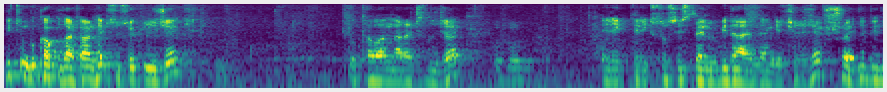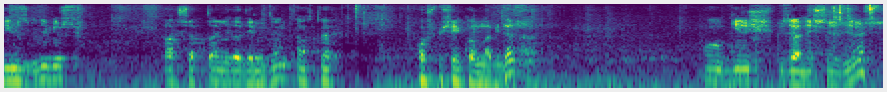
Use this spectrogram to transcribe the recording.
Bütün bu kapılar falan hepsi sökülecek. Bu tavanlar açılacak. Hı hı. Elektrik, su sistemi bir daha elden geçirecek. Şuraya da dediğimiz gibi bir ahşaptan ya da demirden tahta hoş bir şey konulabilir. Bu giriş güzelleştirilir.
